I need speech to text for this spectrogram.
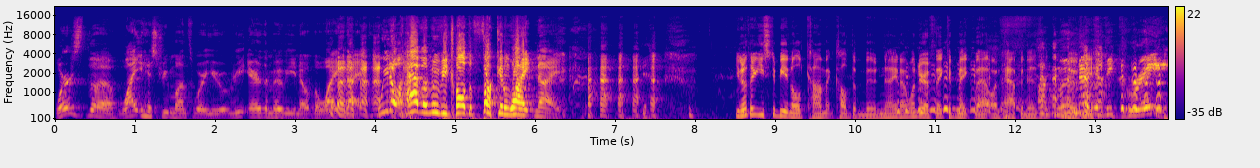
Where's the White History Month where you re-air the movie, you know, The White Knight? we don't have a movie called The fucking White Knight. You know, there used to be an old comic called The Moon Knight. I wonder if they could make that one happen as a Moon Knight would be great.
